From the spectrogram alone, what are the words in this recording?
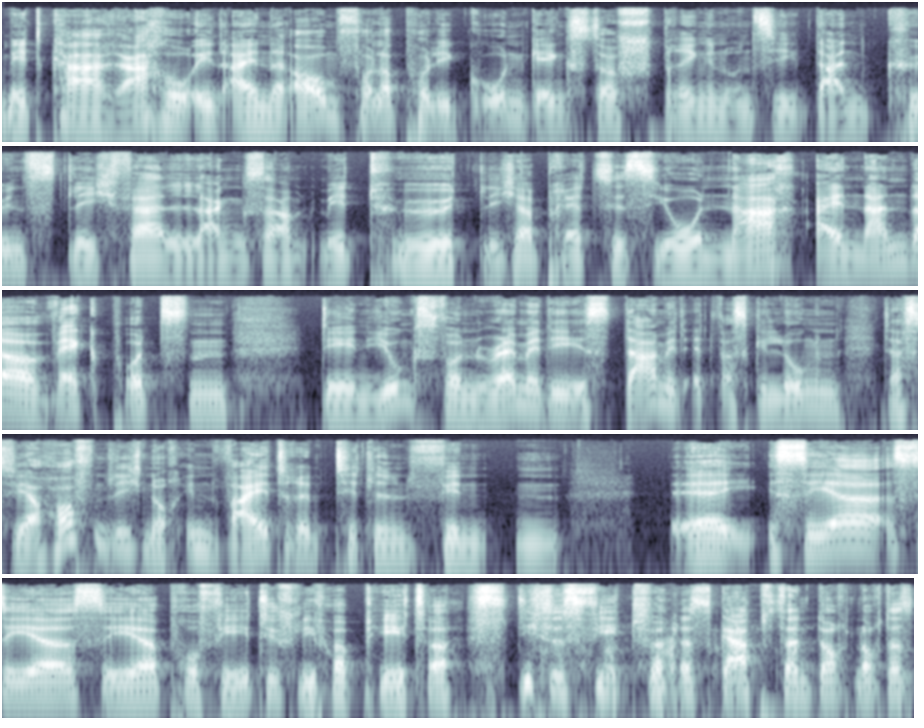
mit Karacho in einen Raum voller Polygongangster springen und sie dann künstlich verlangsamt mit tödlicher Präzision nacheinander wegputzen. Den Jungs von Remedy ist damit etwas gelungen, das wir hoffentlich noch in weiteren Titeln finden. Äh, sehr, sehr, sehr prophetisch, lieber Peter. Dieses Feature, das gab es dann doch noch das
